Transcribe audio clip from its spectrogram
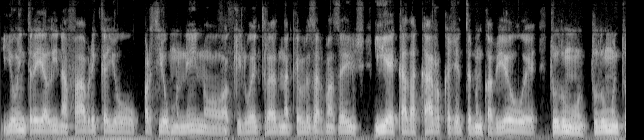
e eu entrei ali na fábrica e eu parecia um menino, aquilo entra naqueles armazéns e é cada carro que a gente nunca viu, é tudo, tudo muito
